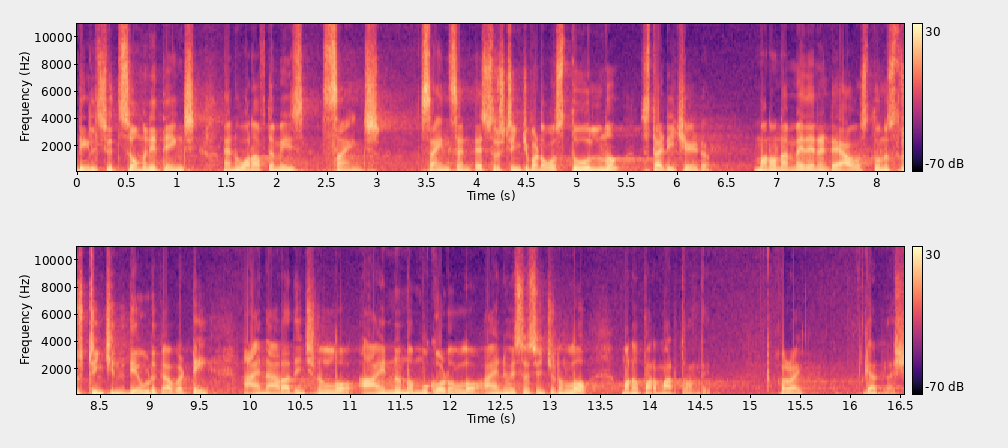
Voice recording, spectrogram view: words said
deals with so many things and one of them is science. Science అంటే సృష్టించబడిన వస్తువులను స్టడీ చేయడం. మనం నమ్మేది ఏంటంటే ఆ వస్తువును సృష్టించింది దేవుడు కాబట్టి ఆయన ఆరాధించడంలో ఆయన్ను నమ్ముకోవడంలో ఆయన్ను విశ్వసించడంలో మనకు పరమార్థం ఉంది. రైట్ గాడ్ బ్లెస్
